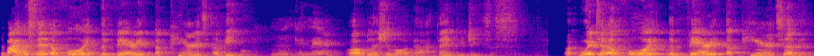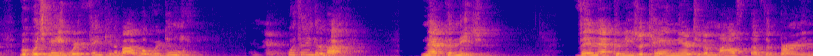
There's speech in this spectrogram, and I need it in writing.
The Bible said, avoid the very appearance of evil. Oh, bless you, Lord God. Thank you, Jesus. Uh, we're to avoid the very appearance of it, which means we're thinking about what we're doing. We're thinking about it. Nebuchadnezzar. Then Nebuchadnezzar came near to the mouth of the burning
